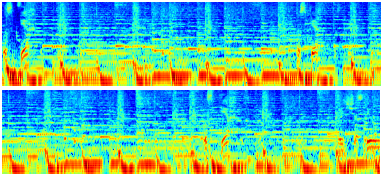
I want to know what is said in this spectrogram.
Успех! Успех! Успех! Быть счастливым,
